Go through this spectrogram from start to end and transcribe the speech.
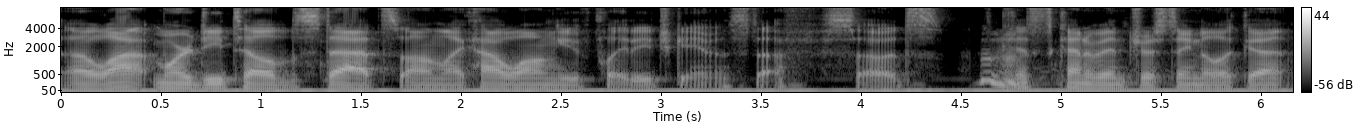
a lot more detailed stats on like how long you've played each game and stuff. So it's hmm. it's kind of interesting to look at.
